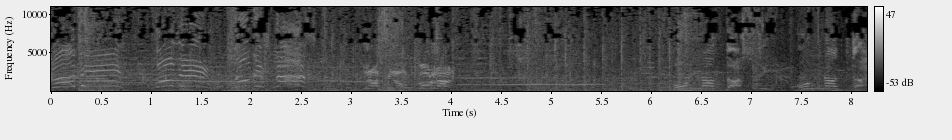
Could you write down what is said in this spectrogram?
¡Cody! ¡Cody! ¿Dónde estás? ¡Rápido, corran! Uno, dos, sí. Uno, dos.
